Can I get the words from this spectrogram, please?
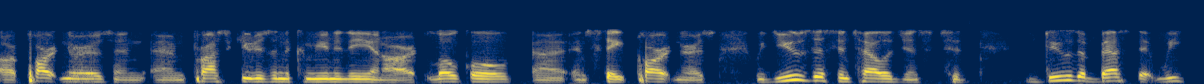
our partners and, and prosecutors in the community and our local uh, and state partners. We use this intelligence to do the best that we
